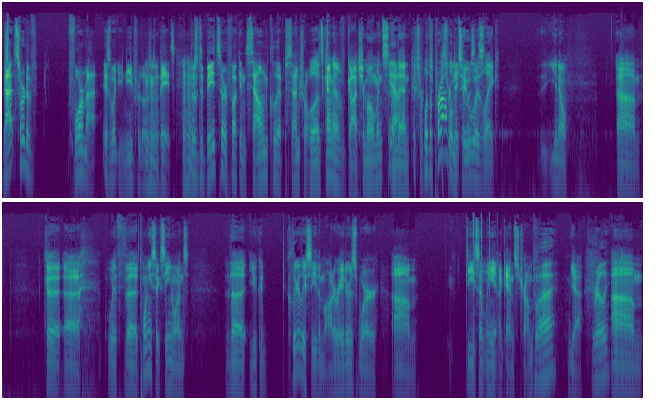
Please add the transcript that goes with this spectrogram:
that sort of format is what you need for those debates. Those debates are fucking sound clip central. Well, it's kind of gotcha moments, Yeah, and then it's well, the problem too was like, you know, um, uh, with the 2016 ones, the you could clearly see the moderators were um decently against Trump. what? Yeah. Really? Um,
